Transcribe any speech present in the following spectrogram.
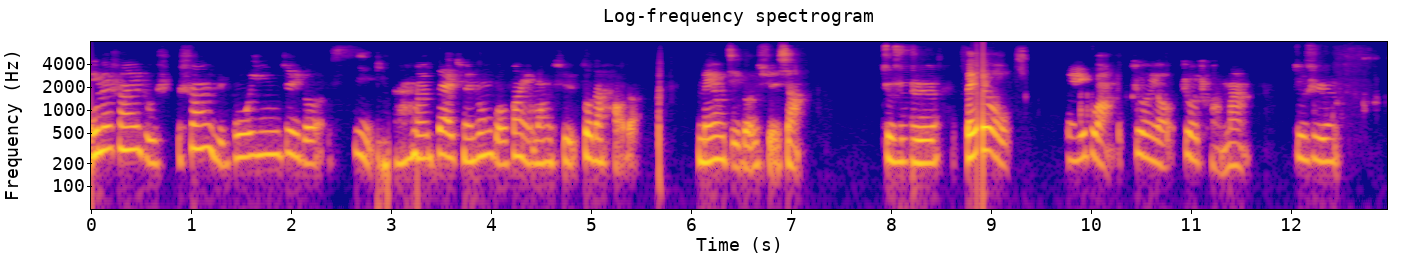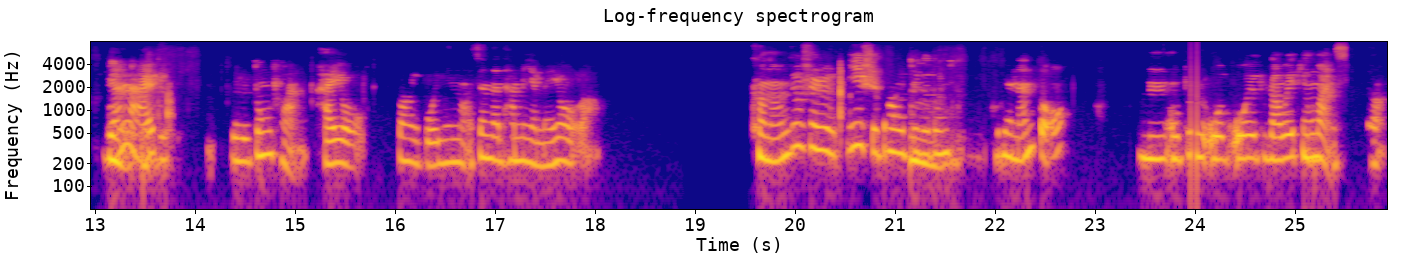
因为双语主持、双语播音这个系，在全中国放眼望去做得好的，没有几个学校，就是北有北广，浙有浙传嘛，就是原来。就是中传还有双语播音呢，现在他们也没有了，可能就是意识到这个东西有点难走，嗯，我不我我也不知道，我也挺惋惜的，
